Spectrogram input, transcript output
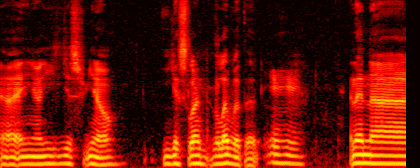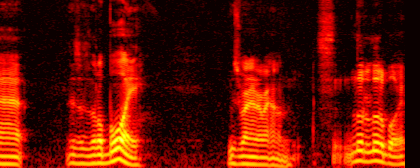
Uh, and you know, you just you know, you just learn to live with it. Mm-hmm. And then uh, there's a little boy who's running around. Little little boy.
